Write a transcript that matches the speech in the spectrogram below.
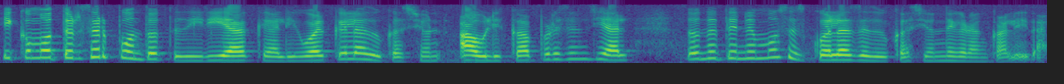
Y como tercer punto te diría que al igual que la educación áulica presencial, donde tenemos escuelas de educación de gran calidad,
